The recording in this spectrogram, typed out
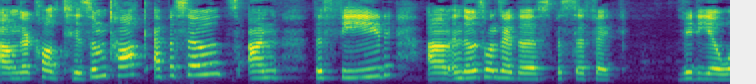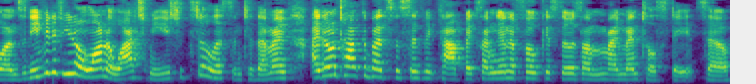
um, they're called Tism Talk episodes on the feed, um, and those ones are the specific video ones. And even if you don't want to watch me you should still listen to them. I i don't talk about specific topics. I'm going to focus those on my mental state. So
